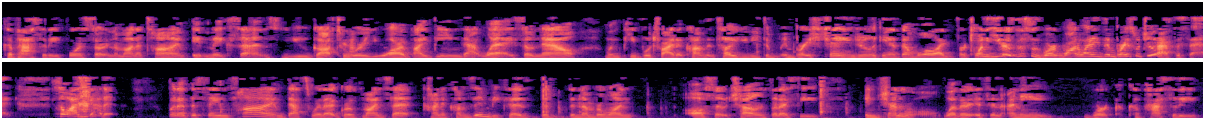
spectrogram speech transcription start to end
capacity for a certain amount of time, it makes sense. You got to where you are by being that way. So now when people try to come and tell you you need to embrace change, you're looking at them, well, like for 20 years this has worked. Why do I need to embrace what you have to say? So I get it. But at the same time, that's where that growth mindset kind of comes in because the, the number one also challenge that I see in general, whether it's in any work capacity,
